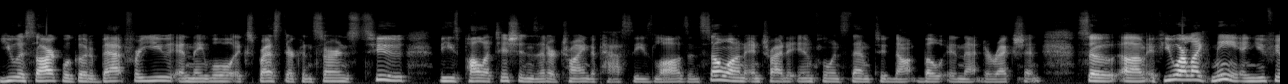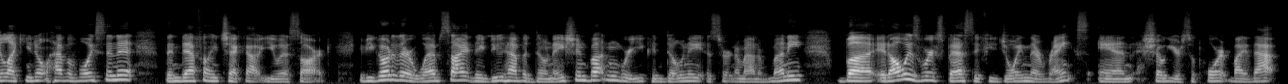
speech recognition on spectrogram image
USARK will go to bat for you and they will express their concerns to these politicians that are trying to pass these laws and so on and try to influence them to not vote in that direction. So um, if you are like me and you feel like you don't have a voice in it, then definitely check out USARK. If you go to their website, they do have a donation button where you can donate a certain amount of money, but it always works best if you join their ranks and show your support by that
